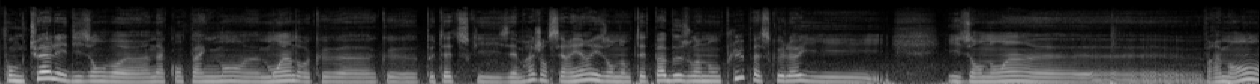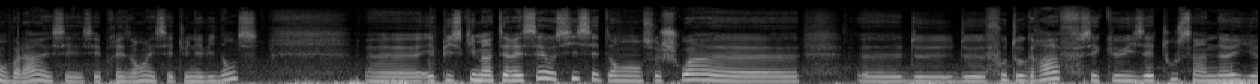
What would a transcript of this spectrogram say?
ponctuelle et disons un accompagnement moindre que, peut-être ce qu'ils aimeraient, j'en sais rien. Ils en ont peut-être pas besoin non plus parce que là, ils, en ont un vraiment, voilà, c'est présent et c'est une évidence. Euh, et puis ce qui m'intéressait aussi, c'est dans ce choix euh, euh, de, de photographes, c'est qu'ils aient tous un œil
